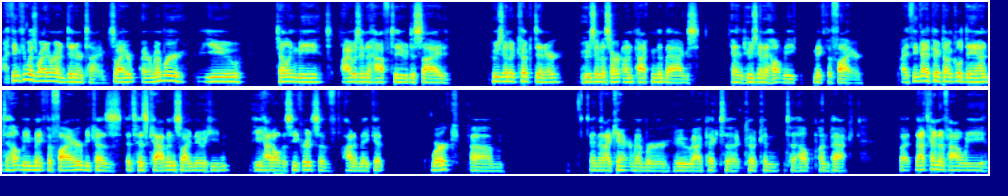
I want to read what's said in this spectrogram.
I think it was right around dinner time. So I, I remember you telling me I was going to have to decide who's going to cook dinner, who's going to start unpacking the bags, and who's going to help me make the fire. I think I picked Uncle Dan to help me make the fire because it's his cabin, so I knew he he had all the secrets of how to make it work. Um, and then I can't remember who I picked to cook and to help unpack. But that's kind of how we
